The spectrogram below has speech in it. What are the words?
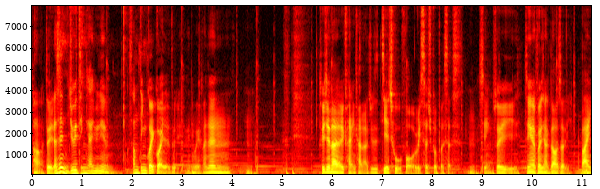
啊，对，但是你就会听起来有点 something 怪怪的，对。因为反正嗯，推荐大家去看一看啦，就是接触 for research purposes。嗯，行，所以今天的分享就到这里，拜。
